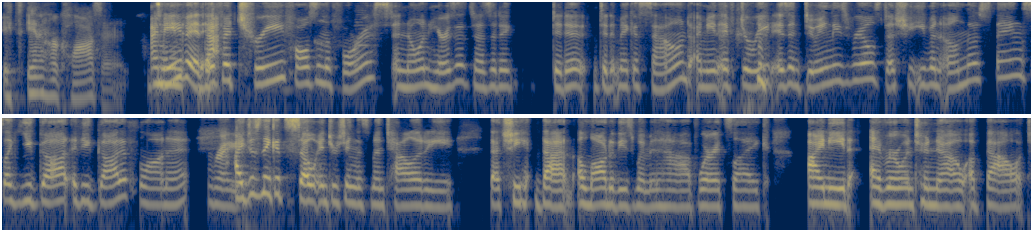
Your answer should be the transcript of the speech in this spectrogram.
it's in her closet I mean, David, that- if a tree falls in the forest and no one hears it, does it did it did it make a sound? I mean, if Dorit isn't doing these reels, does she even own those things? Like you got if you got it, flaunt it. right I just think it's so interesting this mentality that she that a lot of these women have where it's like I need everyone to know about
